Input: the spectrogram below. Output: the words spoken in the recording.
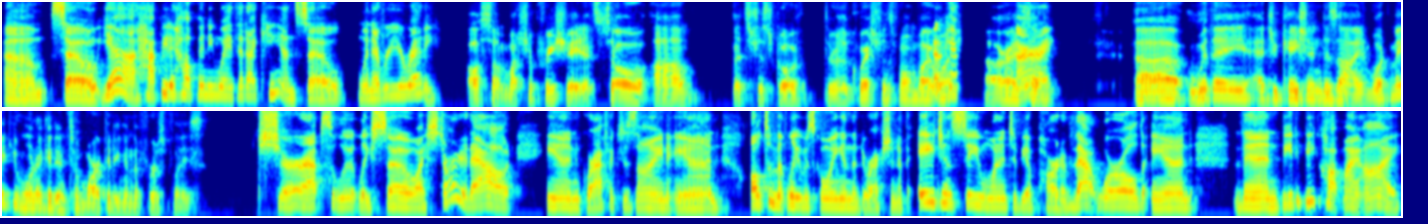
Um, so yeah, happy to help any way that I can. So whenever you're ready. Awesome, much appreciated. So um, let's just go through the questions one by okay. one. All right. All so, right. Uh, with a education and design, what made you want to get into marketing in the first place? Sure, absolutely. So I started out in graphic design and ultimately was going in the direction of agency, wanted to be a part of that world. And then B2B caught my eye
